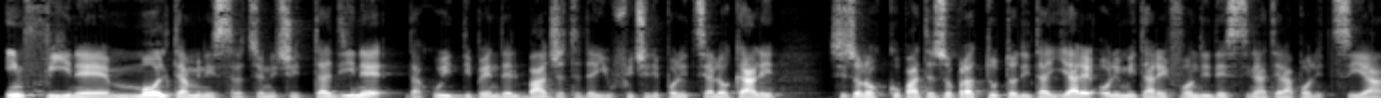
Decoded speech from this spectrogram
Infine, molte amministrazioni cittadine, da cui dipende il budget degli uffici di polizia locali, si sono occupate soprattutto di tagliare o limitare i fondi destinati alla polizia,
